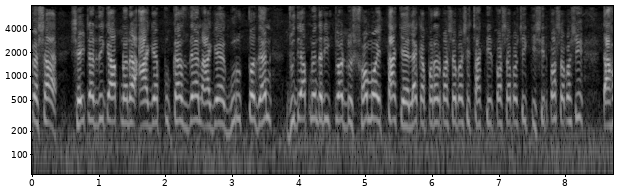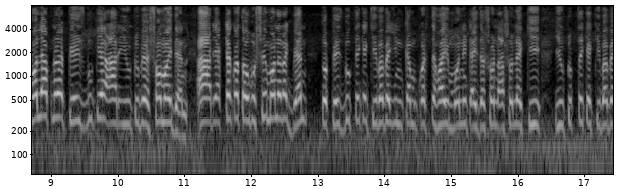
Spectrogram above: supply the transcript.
পেশা সেইটার দিকে আপনারা আগে ফোকাস দেন আগে গুরুত্ব দেন। যদি আপনাদের একটু একটু সময় থাকে লেখাপড়ার পাশাপাশি, চাকরির পাশাপাশি, কৃষির পাশাপাশি, তাহলে আপনারা ফেসবুকে আর ইউটিউবে সময় দেন। আর একটা কথা অবশ্যই মনে রাখবেন, তো ফেসবুক থেকে কীভাবে ইনকাম করতে হয় মনিটাইজেশন আসলে কি ইউটিউব থেকে কীভাবে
